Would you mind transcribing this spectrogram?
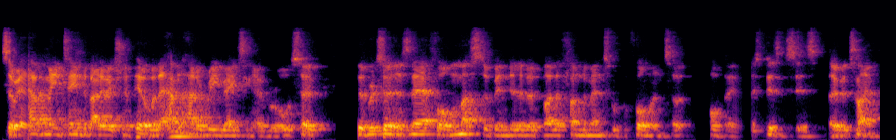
so we have maintained the valuation appeal, but they haven't had a re-rating overall. So the returns therefore must have been delivered by the fundamental performance of, of those businesses over time.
